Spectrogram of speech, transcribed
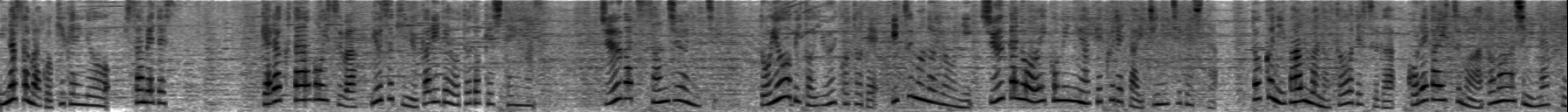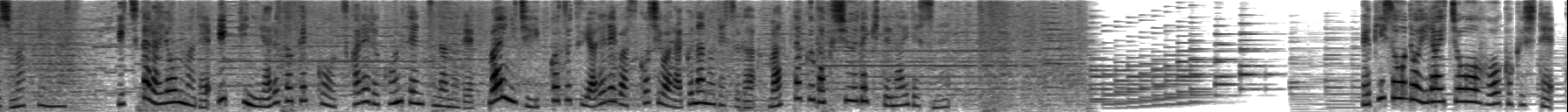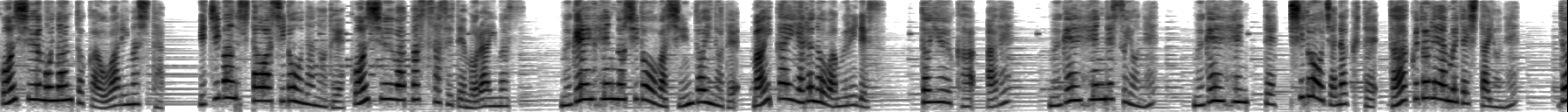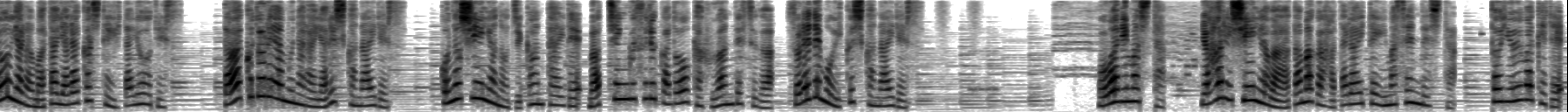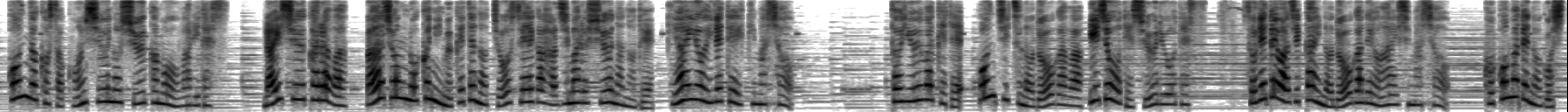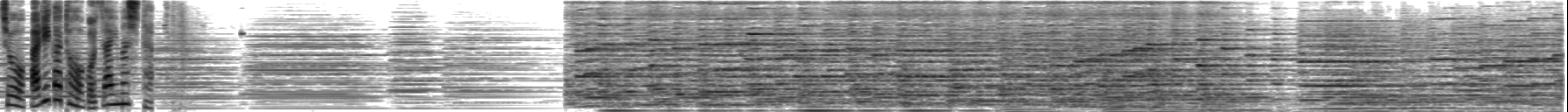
皆様ごきげんよう、ひさめです。キャラクターボイスは、ゆずきゆかりでお届けしています。10月30日、土曜日ということで、いつものように集荷の追い込みに明け暮れた一日でした。特にバンマの塔ですが、これがいつも後回しになってしまっています。1から4まで一気にやると結構疲れるコンテンツなので、毎日1個ずつやれれば少しは楽なのですが、全く学習できてないですね。エピソード依頼帳を報告して、今週もなんとか終わりました。一番下は指導なので、今週はパスさせてもらいます。無限編の指導はしんどいので、毎回やるのは無理です。というか、あれ？無限編ですよね？無限編って指導じゃなくてダークドレアムでしたよね？どうやらまたやらかしていたようです。ダークドレアムならやるしかないです。この深夜の時間帯でマッチングするかどうか不安ですが、それでも行くしかないです。終わりました。やはり深夜は頭が働いていませんでした。というわけで、今度こそ今週の週間も終わりです。来週からはバージョン6に向けての調整が始まる週なので、気合を入れていきましょう。というわけで、本日の動画は以上で終了です。それでは次回の動画でお会いしましょう。ここまでのご視聴ありがとうございました。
